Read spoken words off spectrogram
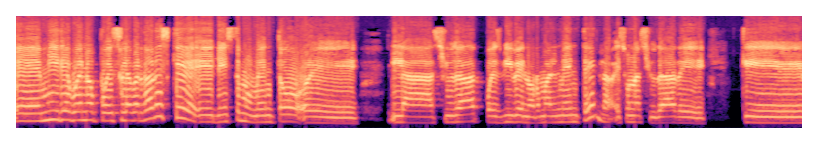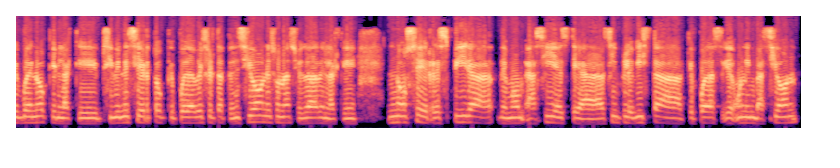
Eh, mire, bueno, pues la verdad es que en este momento eh, la ciudad pues vive normalmente, es una ciudad de que, bueno, que en la que, si bien es cierto que puede haber cierta tensión, es una ciudad en la que no se respira de así, este, a simple vista que pueda ser una invasión,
